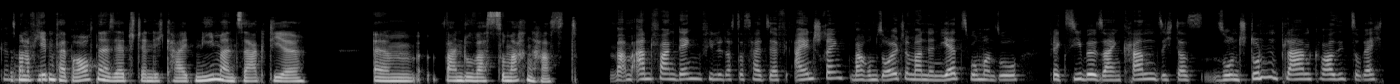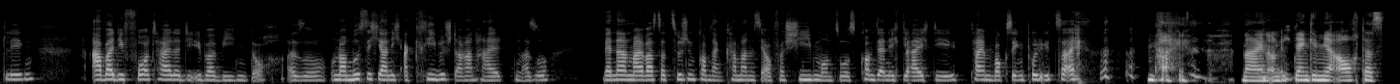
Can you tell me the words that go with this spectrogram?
Genau. Was man auf jeden Fall braucht in der Selbstständigkeit. Niemand sagt dir, ähm, wann du was zu machen hast. Am Anfang denken viele, dass das halt sehr einschränkt. Warum sollte man denn jetzt, wo man so flexibel sein kann, sich das so einen Stundenplan quasi zurechtlegen? Aber die Vorteile, die überwiegen doch. Also, und man muss sich ja nicht akribisch daran halten. Also, wenn dann mal was dazwischen kommt, dann kann man es ja auch verschieben und so. Es kommt ja nicht gleich die Timeboxing-Polizei. Nein, nein. Und ich denke mir auch, dass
